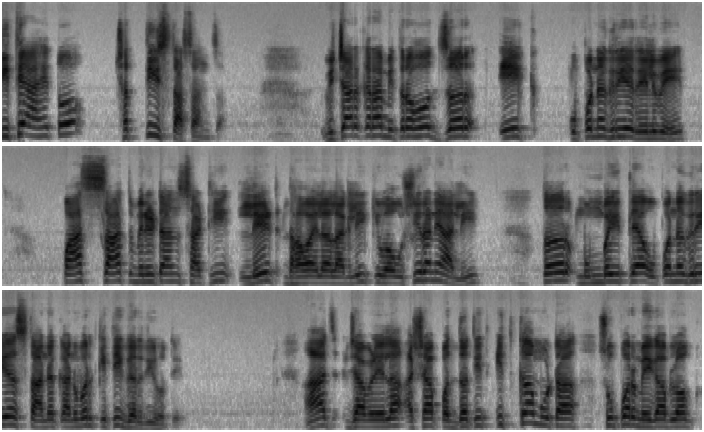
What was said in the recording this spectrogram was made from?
तिथे आहे तो छत्तीस तासांचा. विचार करा मित्र हो जर एक उपनगरीय रेल्वे पाच सात मिनिटांसाठी लेट धावायला लागली किंवा उशिराने आली तर मुंबईतल्या उपनगरीय स्थानकांवर किती गर्दी होते? आज ज्या वेळेला अशा पद्धतीत इतका मोठा सुपर मेगा ब्लॉक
